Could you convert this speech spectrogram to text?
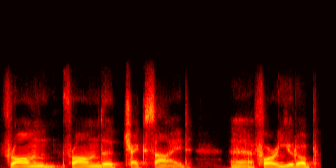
from from the Czech side uh, for Europe,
